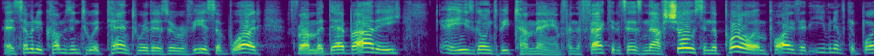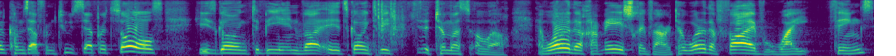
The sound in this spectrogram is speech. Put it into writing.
that somebody who comes into a tent where there's a revius of blood from a dead body eh, he's going to be tamei. And from the fact that it says nafshos in the plural implies that even if the blood comes out from two separate souls, he's going to be invi- It's going to be uh, tumas oel. And what are the chamesh? What are the five white things,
